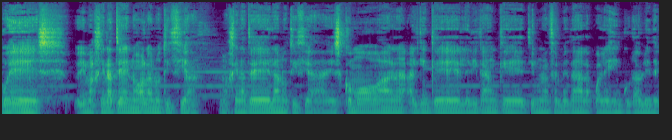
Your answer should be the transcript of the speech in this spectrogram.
Pues imagínate, ¿no? La noticia. Imagínate la noticia. Es como a alguien que le digan que tiene una enfermedad a la cual es incurable y de,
